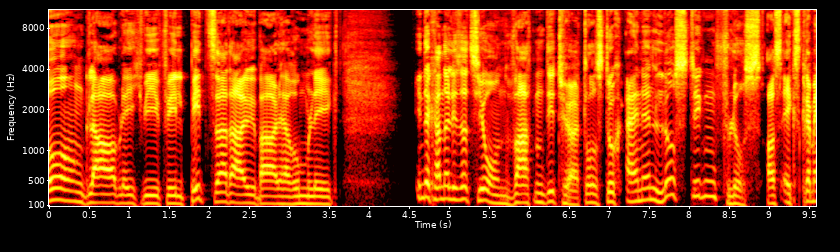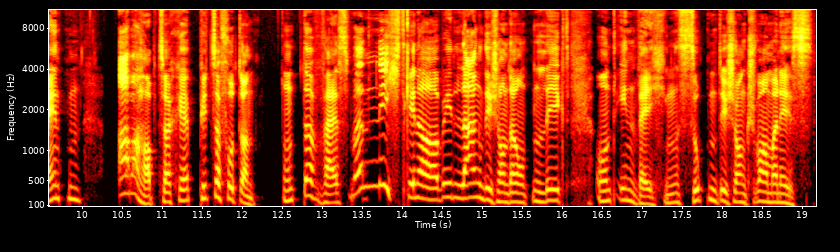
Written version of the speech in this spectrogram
Unglaublich, wie viel Pizza da überall herumliegt. In der Kanalisation warten die Turtles durch einen lustigen Fluss aus Exkrementen, aber Hauptsache Pizza futtern. Und da weiß man nicht genau, wie lang die schon da unten liegt und in welchen Suppen die schon geschwommen ist.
